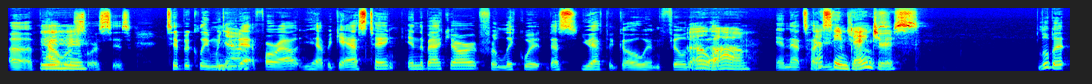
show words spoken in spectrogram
uh, power Mhm. sources. Typically, when No. you're that far out, you have a gas tank in the backyard for liquid. That's you have to go and fill that Oh up, wow. and that's how That seemed dangerous. A little bit.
